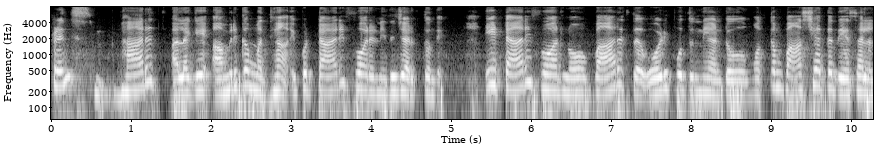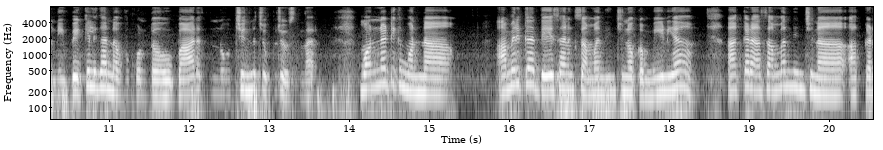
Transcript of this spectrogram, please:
ఫ్రెండ్స్ భారత్ అలాగే అమెరికా మధ్య ఇప్పుడు టారిఫ్ వార్ అనేది జరుగుతుంది. ఈ టారిఫ్ వార్లో భారత్ ఓడిపోతుంది అంటూ మొత్తం పాశ్చాత్య దేశాలన్నీ వెకిలిగా నవ్వుకుంటూ భారత్ను చిన్న చూపు చూస్తున్నారు. మొన్నటికి మొన్న అమెరికా దేశానికి సంబంధించిన ఒక మీడియా అక్కడ సంబంధించిన అక్కడ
